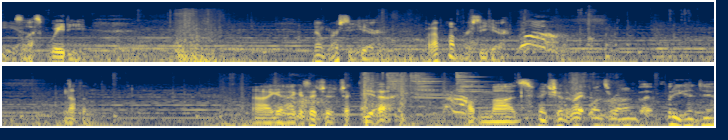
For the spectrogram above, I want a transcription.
is less weighty. No mercy here, but I want mercy here. Whoa! Nothing. Uh, I, guess, I guess I should have checked the uh, all the mods, make sure the right ones are on. But what are you gonna do?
